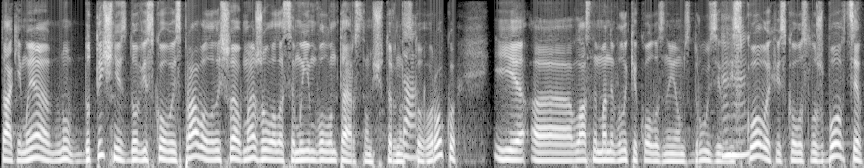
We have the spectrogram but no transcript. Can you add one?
Так, і моя ну дотичність до військової справи лише обмежувалася моїм волонтерством з 2014 року. І е, власне в мене велике коло знайомств друзів, угу. військових, військовослужбовців.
